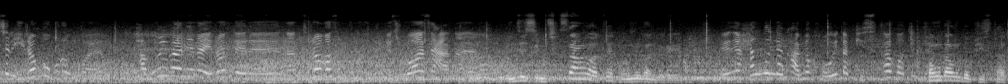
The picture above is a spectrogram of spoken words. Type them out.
사실은 이런 거 물어본 거예요. 박물관이나 이런 데는 난 들어가서 보는 거 그렇게 좋아하지 않아요. 이제 지금 식상한 것 같아 박물관들이 왜냐면 한 군데 가면 거의 다 비슷하거든요. 성당도 비슷하고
